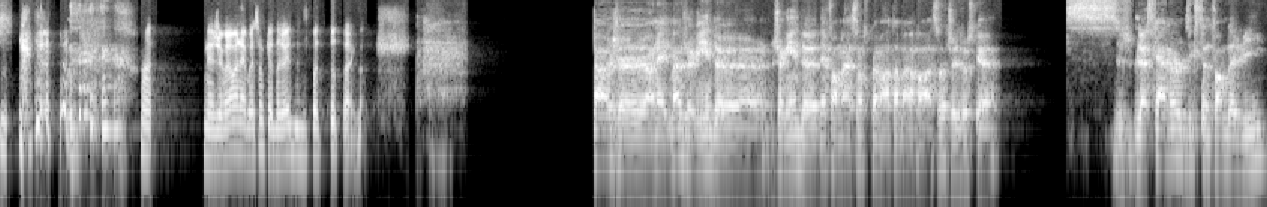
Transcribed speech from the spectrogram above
Mais j'ai vraiment l'impression que le droïde ne dit pas de tout, par exemple. Non, je, honnêtement, j'ai rien de, j'ai rien d'informations supplémentaires par rapport à ça. J'ai juste que le scanner dit que c'est une forme de vie.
